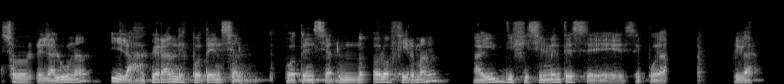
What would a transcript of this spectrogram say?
sobre la Luna, y las grandes potencias, potencias no lo firman, ahí difícilmente se, se puede aplicar.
